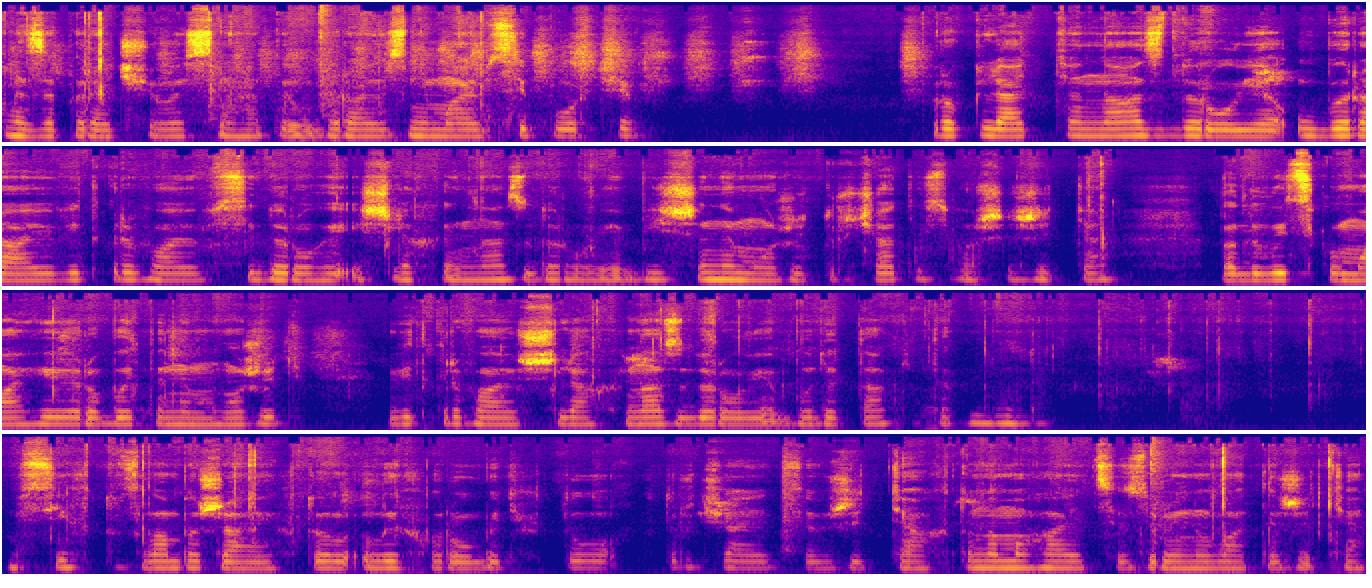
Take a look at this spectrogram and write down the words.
Заперечую весь негатив убираю, знімаю всі порчі, прокляття на здоров'я, убираю, відкриваю всі дороги і шляхи на здоров'я. Більше не можуть втручатись в ваше життя. Кладовицьку магію робити не можуть. Відкриваю шлях на здоров'я. Буде так і так буде. Усі, хто зла бажає, хто лихо робить, хто втручається в життя, хто намагається зруйнувати життя.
